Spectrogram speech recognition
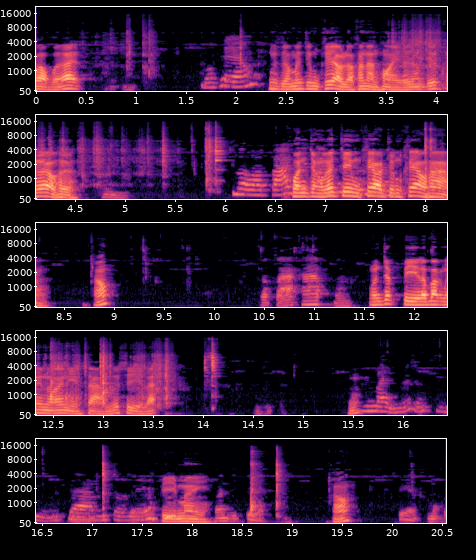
บอกไปได้ๆบ่แพงมันเสือไม่จิ้มแก้วหรอกขนาดหอยก็ยังจิ้มแก้วเฮ้ยอืมบอกว่าปลาคนจังเลยจิ้มแก้วจนแก้วห่างป้าป้าครับมันจักปีแล้วบักน้อยๆนี่สามหรือสี่ละใหม่ไม่ถึงสี่สามตัวเลยปีใหม่วันที่แปดเนาะแปดมก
